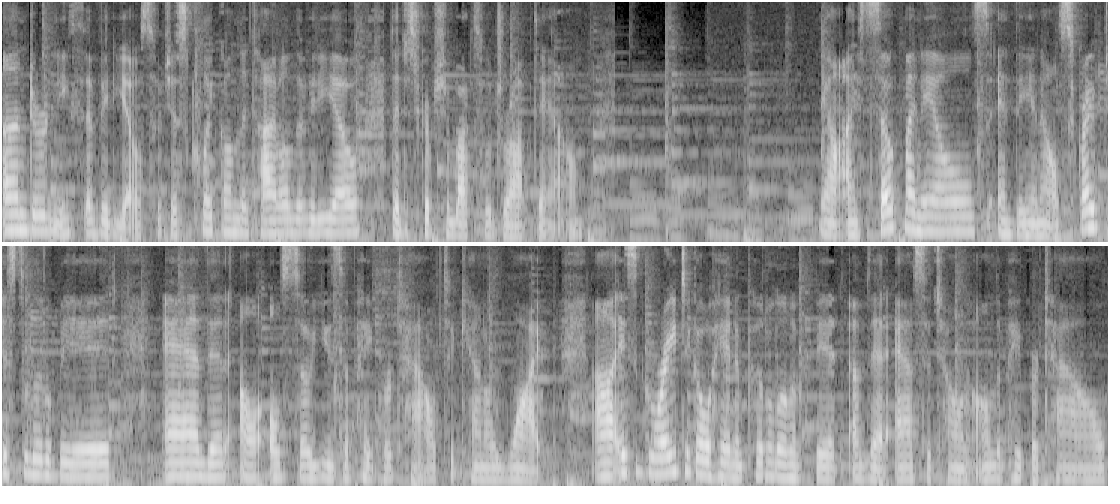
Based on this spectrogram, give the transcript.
underneath the video. So just click on the title of the video, the description box will drop down. Now I soak my nails and then I'll scrape just a little bit and then I'll also use a paper towel to kind of wipe. Uh, it's great to go ahead and put a little bit of that acetone on the paper towel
